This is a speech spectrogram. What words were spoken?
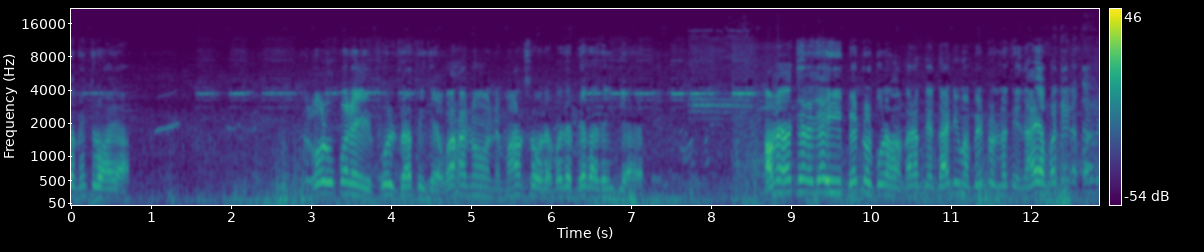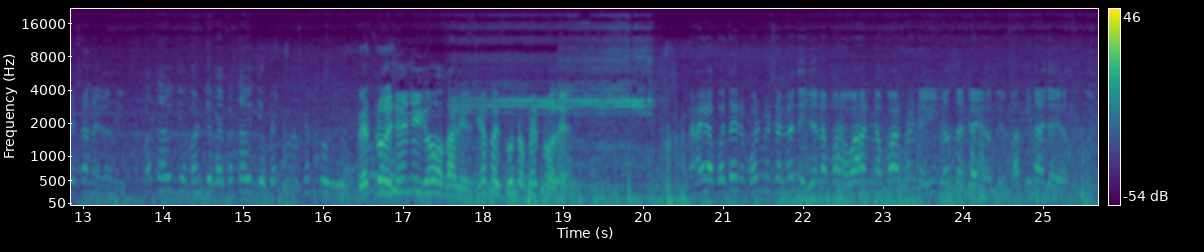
ટ્રાફિક મિત્રો આયા. રોડ ઉપર ફૂલ ટ્રાફિક છે. વાહનો અને માણસો ને બધા ભેગા થઈ ગયા છે. અમે અત્યારે જઈએ પેટ્રોલ પુરાવા કારણ કે ગાડીમાં પેટ્રોલ નથી ને આયા બધાને પરમિશન નથી. બતાવી દો બંટીભાઈ બતાવી દો પેટ્રોલ પેટ્રોલ. પેટ્રોલ છે નહીં જોવો ખાલી એક જ છૂટો પેટ્રોલ છે આયા બધાને પરમિશન નથી જેના પાસે વાહનના પાસ હોય ને એ જ અંદર જઈ શકે બાકી ના જઈ શકે કોઈ.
